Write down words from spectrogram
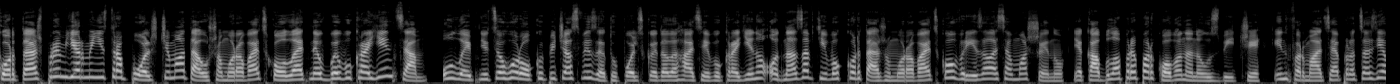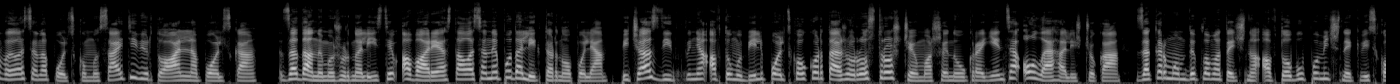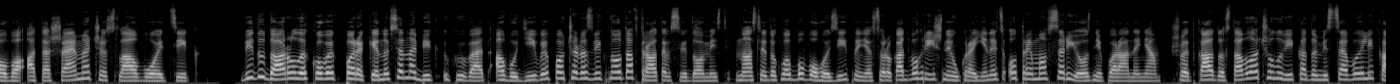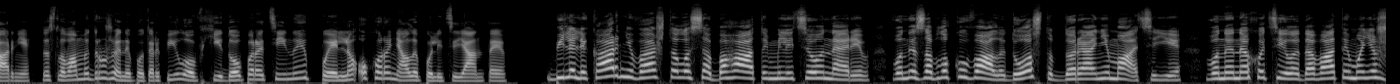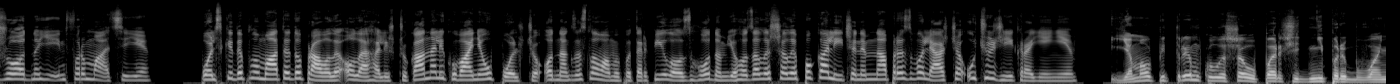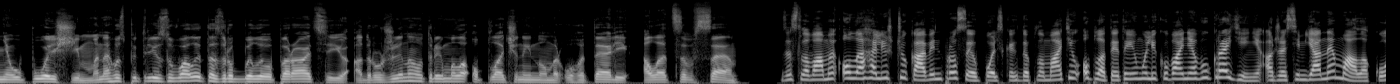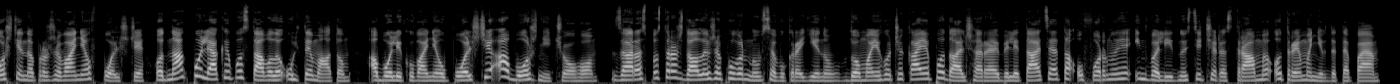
Кортеж прем'єр-міністра Польщі Матеуша Моравецького ледь не вбив українця. У липні цього року під час візиту польської делегації в Україну одна з автівок кортежу Моравецького врізалася в машину, яка була припаркована на узбіччі. Інформація про це з'явилася на польському сайті Віртуальна Польська. За даними журналістів, аварія сталася неподалік Тернополя. Під час зіткнення автомобіль польського кортежу розтрощив машину українця Олега Ліщука. За кермом дипломатичного авто був помічник військового аташе Мечислав Войцік. Від удару легковик перекинувся на бік у кювет, а водій випав через вікно та втратив свідомість. Внаслідок лобового зіткнення 42-річний українець отримав серйозні поранення. Швидка доставила чоловіка до місцевої лікарні. За словами дружини потерпілого, вхід до операційної пильно охороняли поліціянти. Біля лікарні вешталося багато міліціонерів. Вони заблокували доступ до реанімації. Вони не хотіли давати мені жодної інформації. Польські дипломати доправили Олега Ліщука на лікування у Польщу. Однак, за словами потерпілого, згодом його залишили покаліченим на призволяще у чужій країні. Я мав підтримку лише у перші дні перебування у Польщі. Мене госпіталізували та зробили операцію, а дружина отримала оплачений номер у готелі. Але це все. За словами Олега Ліщука, він просив польських дипломатів оплатити йому лікування в Україні, адже сім'я не мала коштів на проживання в Польщі. Однак поляки поставили ультиматум: або лікування у Польщі, або ж нічого. Зараз постраждалий вже повернувся в Україну. Вдома його чекає подальша реабілітація та оформлення інвалідності через травми, отримані в ДТП.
